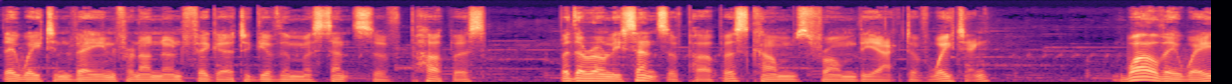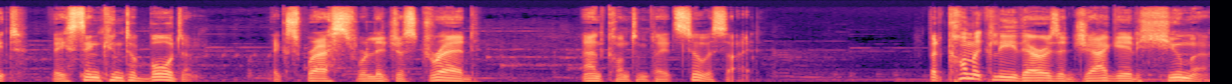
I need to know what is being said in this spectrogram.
They wait in vain for an unknown figure to give them a sense of purpose, but their only sense of purpose comes from the act of waiting. While they wait, they sink into boredom, express religious dread, and contemplate suicide. But comically, there is a jagged humor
